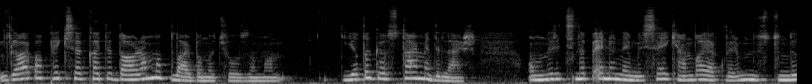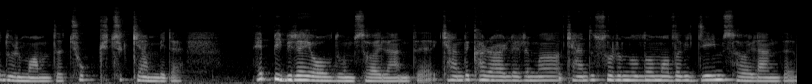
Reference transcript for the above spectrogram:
galiba pek şefkatli davranmadılar bana çoğu zaman. Ya da göstermediler. Onlar için hep en önemli şey kendi ayaklarımın üstünde durmamdı. Çok küçükken bile. Hep bir birey olduğum söylendi. Kendi kararlarımı, kendi sorumluluğumu alabileceğim söylendi.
